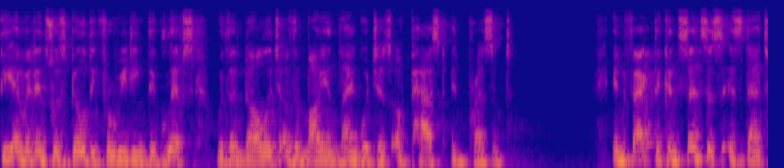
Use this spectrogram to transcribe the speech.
The evidence was building for reading the glyphs with a knowledge of the Mayan languages of past and present. In fact, the consensus is that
